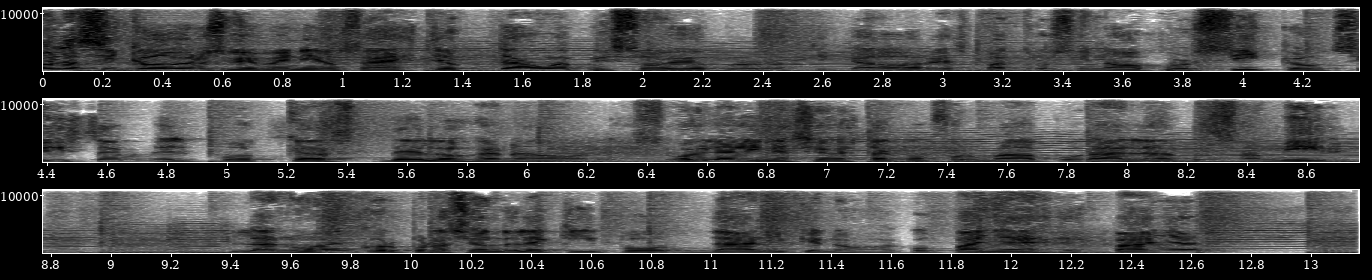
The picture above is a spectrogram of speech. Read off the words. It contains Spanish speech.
Hola Seacoders, bienvenidos a este octavo episodio de Pronosticadores patrocinado por Seacode System, el podcast de los ganadores. Hoy la alineación está conformada por Alan, Samir, la nueva incorporación del equipo, Dani, que nos acompaña desde España.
